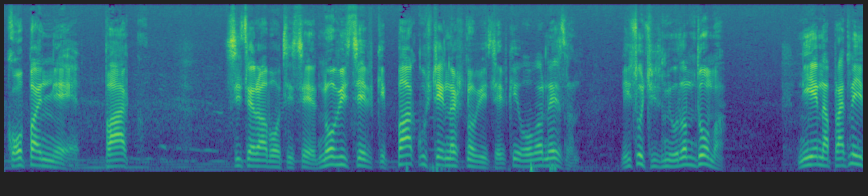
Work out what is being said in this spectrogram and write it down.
Копање, пак сите работи се, нови цевки, пак уште еднаш нови цевки, ова не знам. И со чизмилам дома. Ние направивме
